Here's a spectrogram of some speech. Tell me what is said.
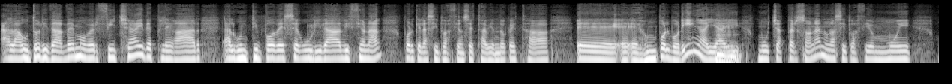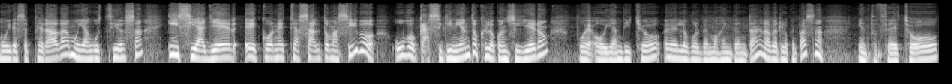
a la autoridad de mover ficha y desplegar algún tipo de seguridad adicional porque la situación se está viendo que está eh, es un polvorín. Ahí hay muchas personas en una situación muy muy desesperada muy angustiosa. Y si ayer eh, con este asalto masivo hubo casi 500 que lo consiguieron pues hoy han dicho eh, lo volvemos a intentar a ver lo que pasa y entonces esto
